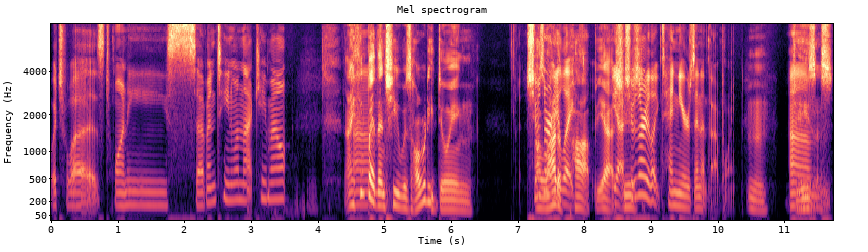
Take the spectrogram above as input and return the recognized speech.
which was 2017 when that came out. I think by Um, then she was already doing She a was lot already of like pop. Yeah. yeah, she was already like 10 years in at that point. Mm, Um, Jesus.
